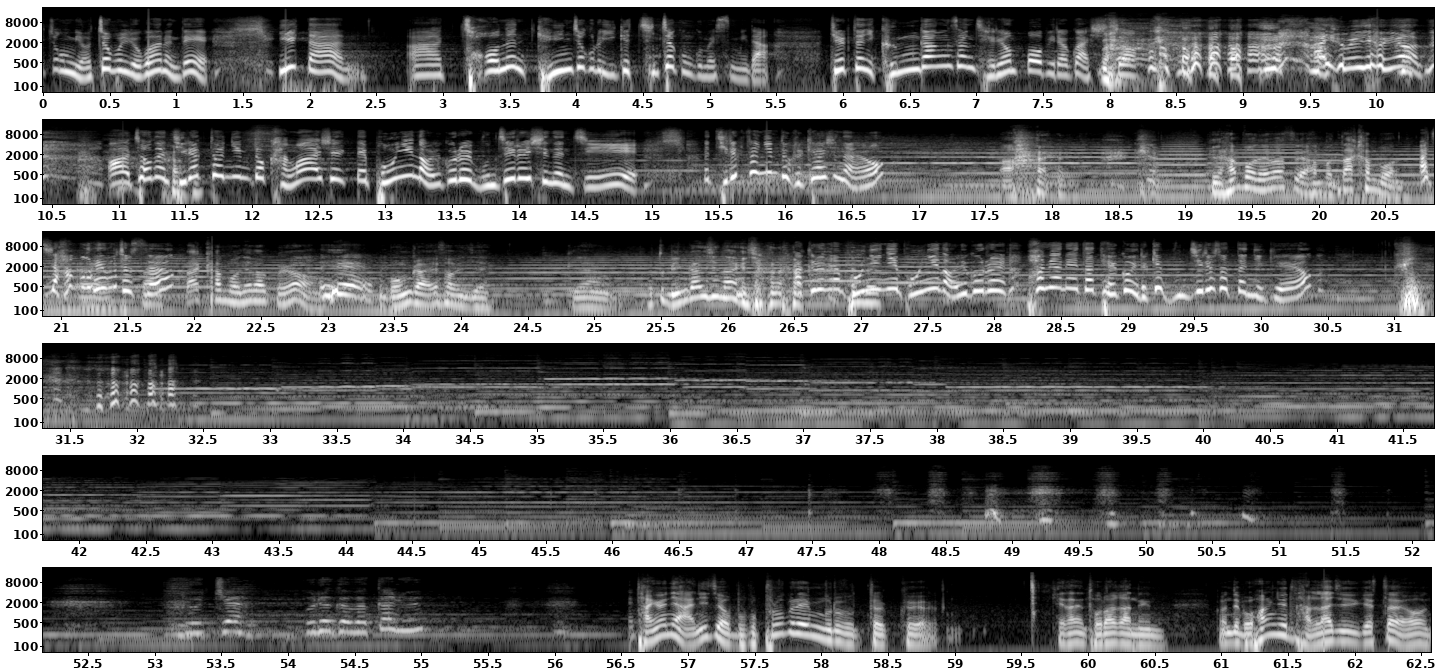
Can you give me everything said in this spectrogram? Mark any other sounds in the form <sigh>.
같이 좀 여쭤보려고 하는데 일단 아 저는 개인적으로 이게 진짜 궁금했습니다. 디렉터님 금강산 재련법이라고 아시죠? <laughs> 아니 왜냐면 아 저는 디렉터님도 강화하실 때 본인 얼굴을 문지르시는지 디렉터님도 그렇게 하시나요? 아, 그냥 한 번 해봤어요. 한 번 딱 한 번. 아 진짜 한 번 해보셨어요? 딱 한 번 해봤고요. 예. 뭔가 해서 이제 그냥 또 민간 신앙이잖아요. 아 그러면 본인이 본인 얼굴을 대고 <laughs> 문지르셨단 얘기예요? 와까루? 당연히 아니죠. 뭐 프로그램으로부터 그 계산이 돌아가는 건데 뭐 확률이 달라지겠어요.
